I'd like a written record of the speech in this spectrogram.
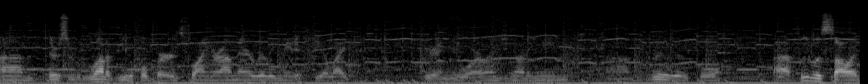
Um, there's a lot of beautiful birds flying around there. Really made it feel like you're in New Orleans. You know what I mean? Um, really, really cool. Uh, food was solid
